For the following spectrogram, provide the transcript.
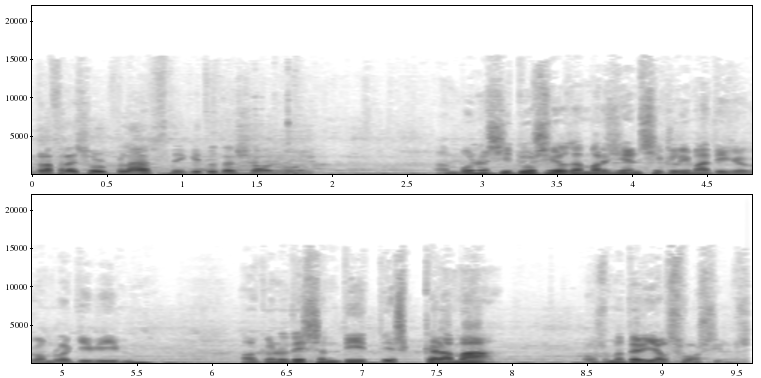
Em refereixo al plàstic i tot això, no? En una situació d'emergència climàtica com la que vivim, el que no té sentit és cremar els materials fòssils.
